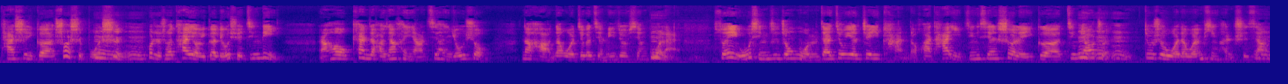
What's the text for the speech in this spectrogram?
他是一个硕士博士，或者说他有一个留学经历，然后看着好像很洋气很优秀，那好，那我这个简历就先过来。所以无形之中，我们在就业这一坎的话，他已经先设了一个金标准，就是我的文凭很吃香。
